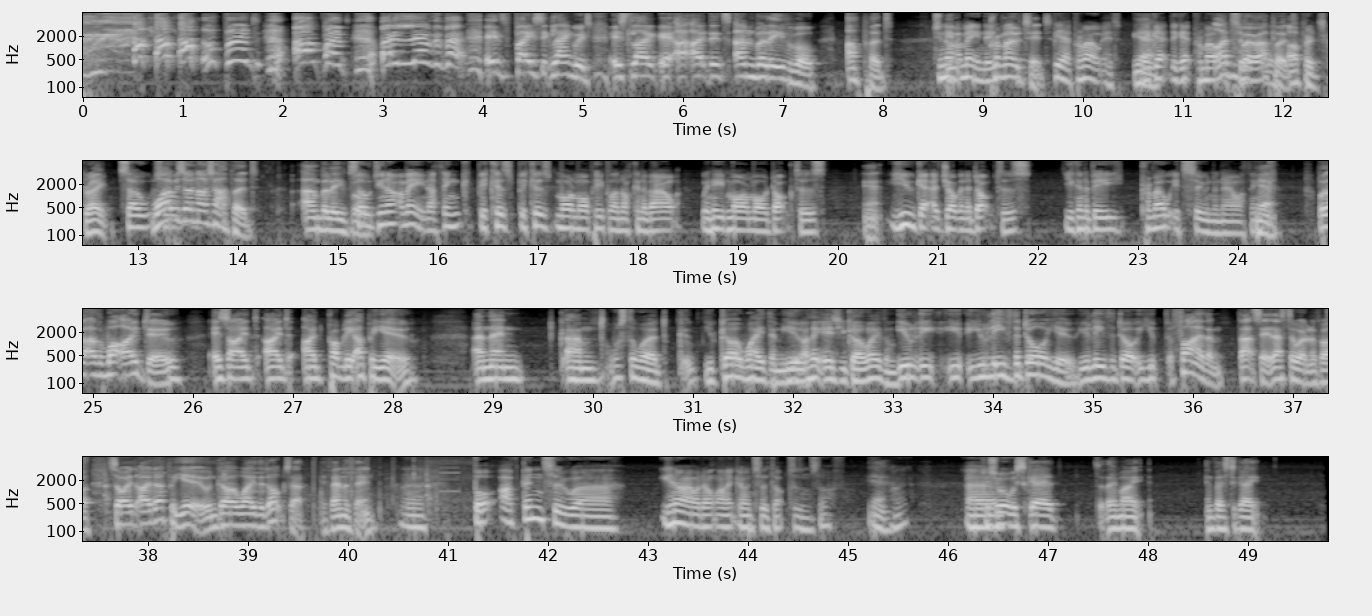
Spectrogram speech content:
Upward, upward. I love the fact it's basic language. It's like I, I, it's unbelievable. Upward. Do you know what I mean? They- Promoted. Yeah, promoted. Yeah. They get they get promoted. I too prefer early. upward. Upward's great. So Why so- was I not upward? Unbelievable. So do you know what I mean? I think because because more and more people are knocking about, we need more and more doctors. yeah. You get a job in a doctor's, you're going to be promoted sooner now. I think. Yeah. Well, what I'd do is I'd I'd I'd probably upper you, and then um, what's the word? You go away them. You I think it is you go away them. you you you leave the door. You you leave the door. You fire them. That's it. That's the word I'm looking for. So I'd, I'd upper you and go away the doctor, if anything. But I've been to, uh, you know how I don't like going to the doctors and stuff. Yeah. Right. Because Um, you're always scared that they might investigate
